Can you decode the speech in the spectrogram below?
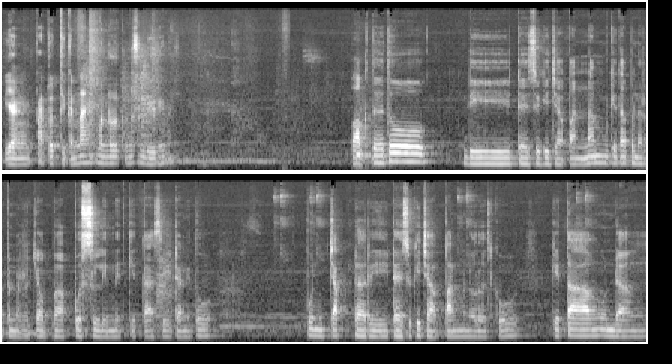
yang patut dikenang menurutmu sendiri Mas? Waktu itu di Daisuki Japan 6 kita benar-benar coba push limit kita sih dan itu puncak dari Daisuki Japan menurutku. Kita ngundang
